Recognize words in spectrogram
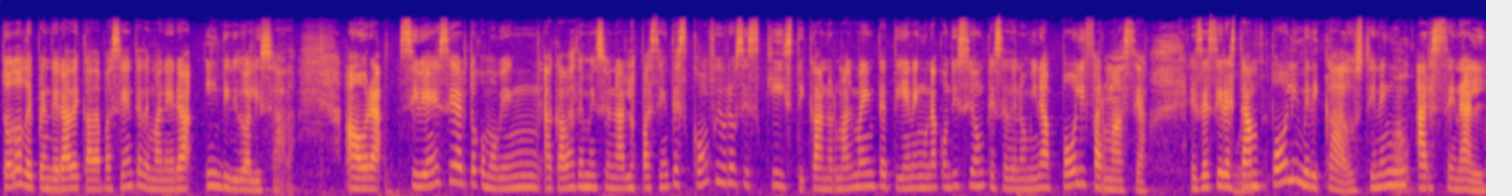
Todo dependerá de cada paciente de manera individualizada. Ahora, si bien es cierto, como bien acabas de mencionar, los pacientes con fibrosis quística normalmente tienen una condición que se denomina polifarmacia, es decir, están polimedicados, tienen un arsenal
